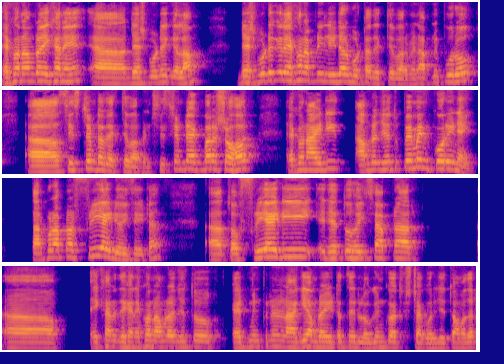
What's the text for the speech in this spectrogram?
এখন আমরা এখানে ড্যাশবোর্ডে গেলাম। ড্যাশবোর্ডে গেলে এখন আপনি লিডার বোর্ডটা দেখতে পারবেন। আপনি পুরো সিস্টেমটা দেখতে পারবেন। সিস্টেমটা একবারে সহজ। এখন আইডি আমরা যেহেতু পেমেন্ট করি নাই, তারপর আপনার ফ্রি আইডি হয়েছে এটা। তো ফ্রি আইডি যেহেতু হয়েছে আপনার এখানে দেখেন, এখন আমরা যেহেতু অ্যাডমিন না গিয়ে আমরা এটাতে লগ ইন করার চেষ্টা করি, যেহেতু আমাদের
